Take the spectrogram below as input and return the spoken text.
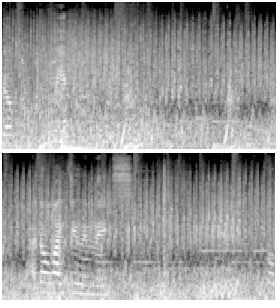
no, come here. I don't like doing this. Oh.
